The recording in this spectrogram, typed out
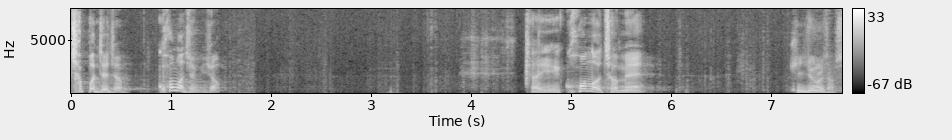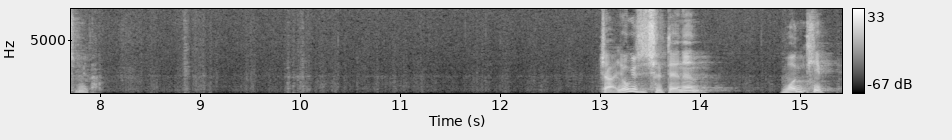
첫 번째 점, 코너 점이죠. 자, 이 코너 점에 기준을 잡습니다. 자, 여기서 칠 때는 원팁.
